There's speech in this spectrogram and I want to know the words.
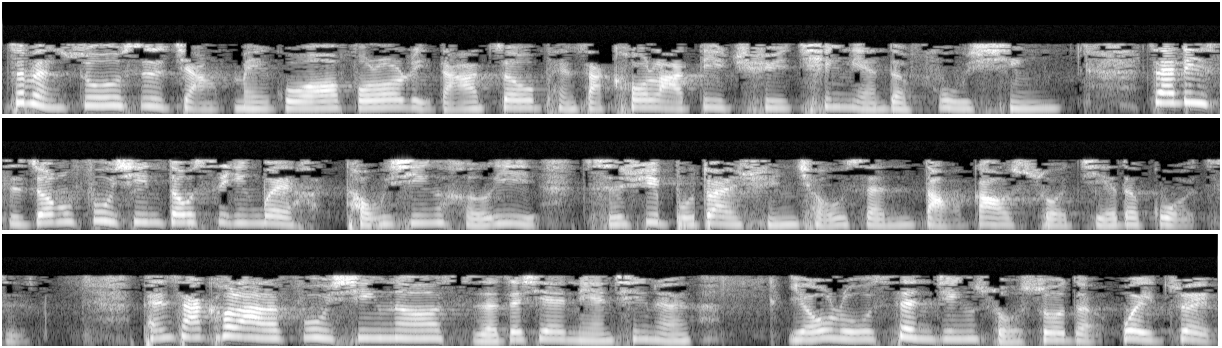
这本书是讲美国佛罗里达州 Pensacola 地区青年的复兴。在历史中，复兴都是因为同心合意、持续不断寻求神、祷告所结的果子。Pensacola 的复兴呢，使得这些年轻人犹如圣经所说的为罪、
